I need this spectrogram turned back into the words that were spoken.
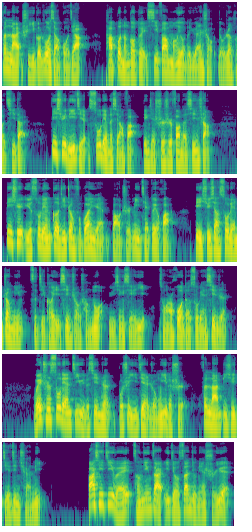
芬兰是一个弱小国家，它不能够对西方盟友的元首有任何期待，必须理解苏联的想法，并且时时放在心上，必须与苏联各级政府官员保持密切对话，必必须向苏联证明自己可以信守承诺、履行协议，从而获得苏联信任。维持苏联给予的信任不是一件容易的事，芬兰必须竭尽全力。巴西基维曾经在1939年10月、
